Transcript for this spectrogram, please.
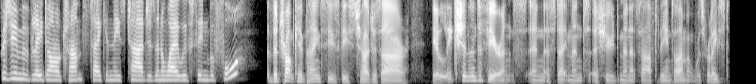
Presumably, Donald Trump's taken these charges in a way we've seen before? The Trump campaign says these charges are election interference in a statement issued minutes after the indictment was released.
